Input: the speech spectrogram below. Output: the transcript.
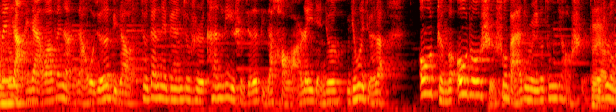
分享一下，我要分享一下，我觉得比较就在那边就是看历史，觉得比较好玩的一点，就是你就会觉得欧整个欧洲史说白了就是一个宗教史，就这种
